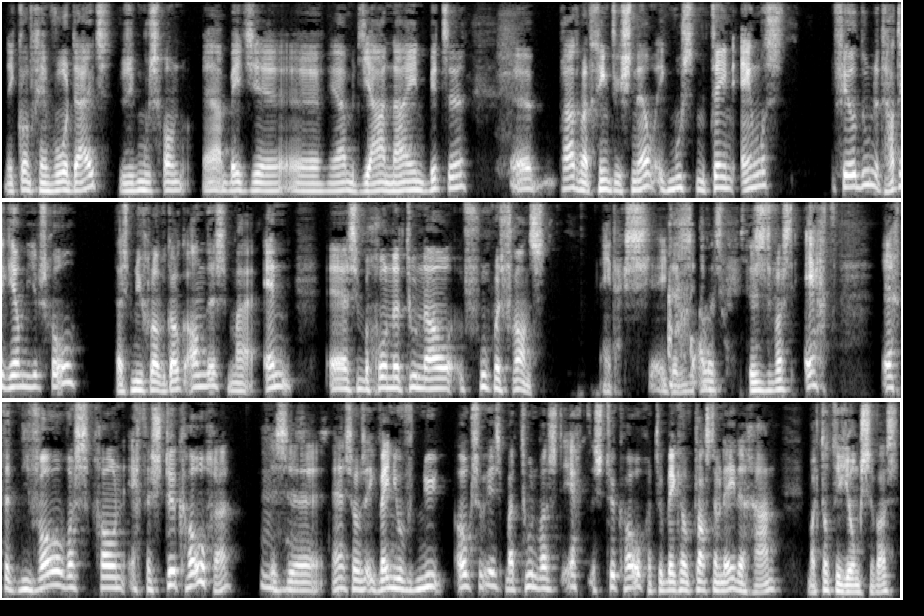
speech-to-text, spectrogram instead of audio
Ik kon geen woord Duits. Dus ik moest gewoon ja, een beetje uh, ja, met ja, nein, bitte. praten. Maar het ging natuurlijk snel. Ik moest meteen Engels veel doen. Dat had ik helemaal niet op school. Dat is nu geloof ik ook anders. Maar, en ze begonnen toen al vroeg met Frans. En ik dacht, shit, dat is alles. Dus het was echt, echt, het niveau was gewoon echt een stuk hoger. Dus uh, hè, zoals, ik weet niet of het nu ook zo is, maar toen was het echt een stuk hoger. Toen ben ik ook klas naar beneden gegaan, maar tot de jongste was.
